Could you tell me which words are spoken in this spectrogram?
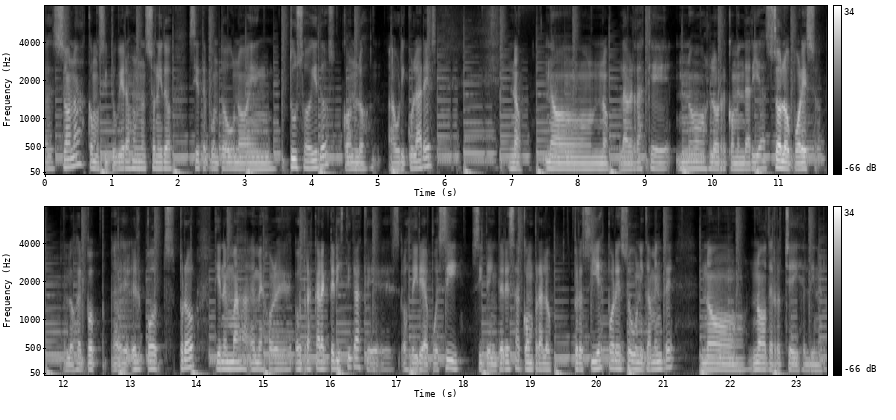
eh, zonas, como si tuvieras un sonido 7.1 en tus oídos con los auriculares. No, no, no. La verdad es que no os lo recomendaría solo por eso. Los AirPods, Pro tienen más, mejores otras características que os diría, pues sí, si te interesa, cómpralo. Pero si es por eso únicamente, no, no derrochéis el dinero.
